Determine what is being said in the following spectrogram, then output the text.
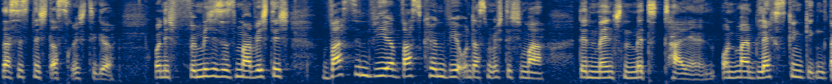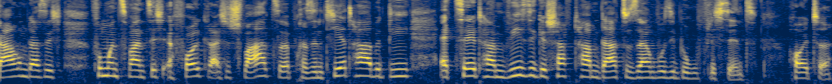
das ist nicht das Richtige. Und ich, für mich ist es immer wichtig, was sind wir, was können wir und das möchte ich immer den Menschen mitteilen. Und mein Black Skin ging darum, dass ich 25 erfolgreiche Schwarze präsentiert habe, die erzählt haben, wie sie geschafft haben, da zu sein, wo sie beruflich sind heute.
